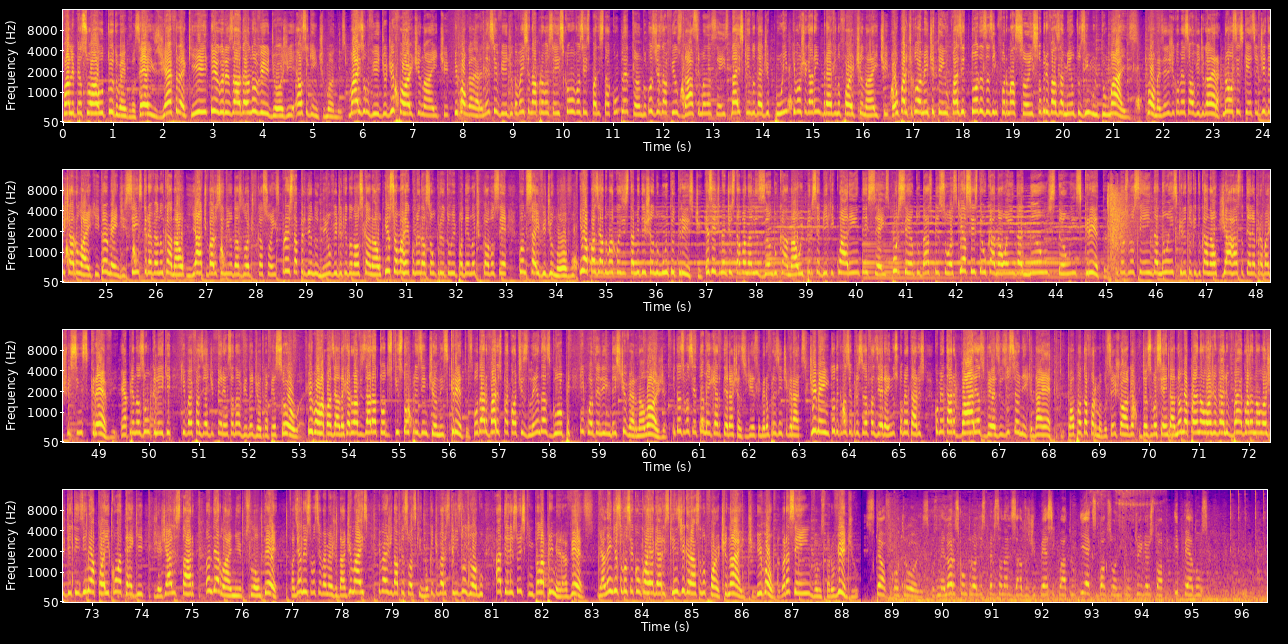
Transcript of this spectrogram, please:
Fala pessoal, tudo bem com vocês? Jeffrey aqui. E gurizada, no vídeo hoje é o seguinte, manos. Mais um vídeo de Fortnite. E bom galera, nesse vídeo eu vou ensinar pra vocês como vocês podem estar completando os desafios da semana 6 Da skin do Deadpool que vão chegar em breve no Fortnite. Eu particularmente tenho quase todas as informações sobre vazamentos e muito mais. Bom, mas antes de começar o vídeo galera, não se esqueça de deixar o like Também de se inscrever no canal e ativar o sininho das notificações Pra não estar perdendo nenhum vídeo aqui do nosso canal. Isso é uma recomendação pro YouTube poder notificar você quando sair vídeo novo. E rapaziada, uma coisa está me deixando muito triste. Recentemente eu estava analisando o canal e percebi que 46% das pessoas que assistem o canal ainda não estão inscritas. Então se você ainda não é inscrito aqui do canal, já arrasta a tela para baixo e se inscreve. É apenas um clique que vai fazer a diferença na vida de outra pessoa. E bom, rapaziada, quero avisar a todos que estou presenteando inscritos. Vou dar vários pacotes lendas Gloop enquanto ele ainda estiver na na loja. Então se você também quer ter a chance de receber um presente grátis de mim, tudo que você precisa fazer é nos comentários, comentar várias vezes o seu nick da Epic, qual plataforma você joga. Então se você ainda não me apoia na loja, velho, vai agora na loja de itens e me apoie com a tag GGAlistar underline YT. Fazendo isso você vai me ajudar demais e vai ajudar pessoas que nunca tiveram skins no jogo a terem sua skin pela primeira vez. E além disso você concorre a ganhar skins de graça no Fortnite. E bom, agora sim, vamos para o vídeo. Stealth Controles, os melhores controles personalizados de PS4 e Xbox One com Trigger Stop e Pedals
